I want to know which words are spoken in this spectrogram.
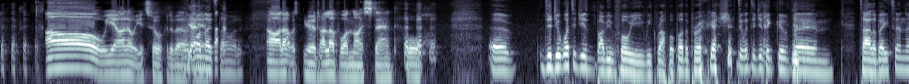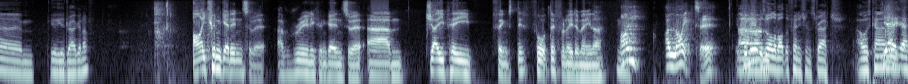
oh, yeah, I know what you're talking about. Yeah. One night stand. Oh, that was good. I love one night stand. Oh. Um, did you? What did you? I mean, before we, we wrap up on the progression, what did you think of um, Tyler Bates and um, Ilya Dragunov? I couldn't get into it. I really couldn't get into it. Um, JP thinks diff- thought differently to me though. I I liked it. For me, it was Um, all about the finishing stretch. I was kind Yeah, of yeah.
